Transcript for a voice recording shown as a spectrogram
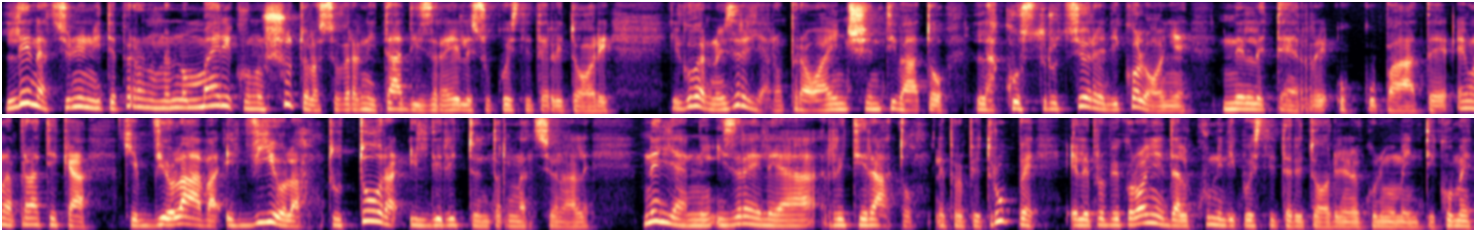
Le Nazioni Unite però non hanno mai riconosciuto la sovranità di Israele su questi territori. Il governo israeliano però ha incentivato la costruzione di colonie nelle terre occupate. È una pratica che violava e viola tuttora il diritto internazionale. Negli anni Israele ha ritirato le proprie truppe e le proprie colonie da alcuni di questi territori in alcuni momenti, come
